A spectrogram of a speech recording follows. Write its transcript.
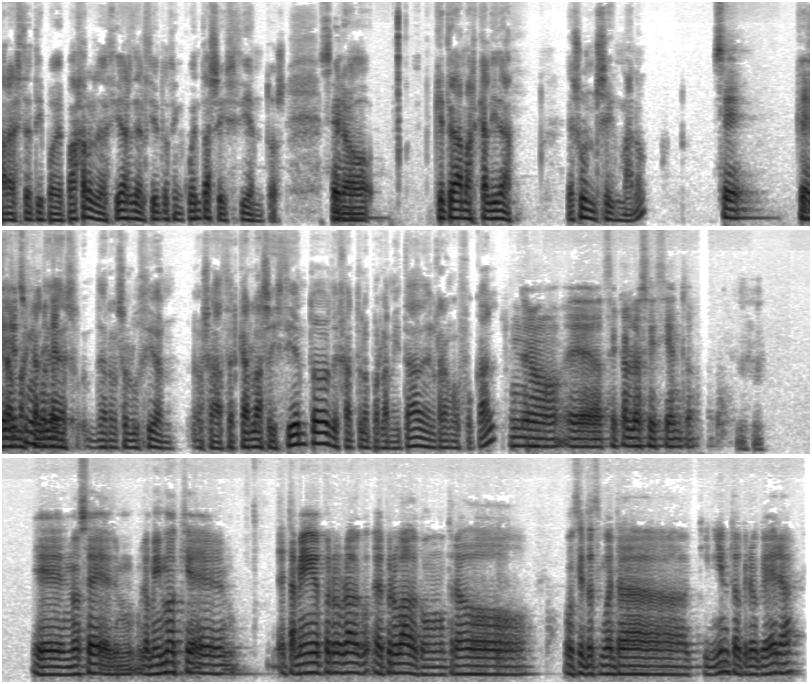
para este tipo de pájaros? Decías del 150 a 600. Pero, ¿qué te da más calidad? Es un Sigma, ¿no? Sí. ¿Qué te da más calidad de resolución? O sea, acercarlo a 600, dejártelo por la mitad del rango focal. No, eh, acercarlo a 600. Eh, no sé, lo mismo es que eh, también he probado, he probado con otro, un 150-500 creo que era,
